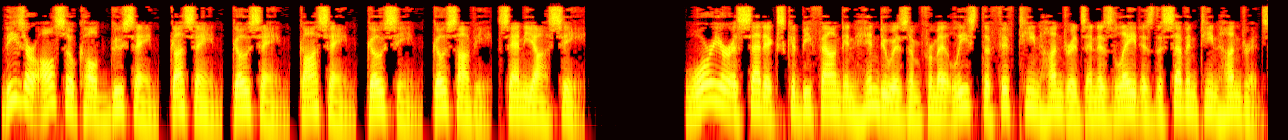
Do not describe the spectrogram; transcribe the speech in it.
These are also called Gusain, Gusain, Gosain, Gosain, Gosain, Gosavi, Sannyasi. Warrior ascetics could be found in Hinduism from at least the 1500s and as late as the 1700s,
